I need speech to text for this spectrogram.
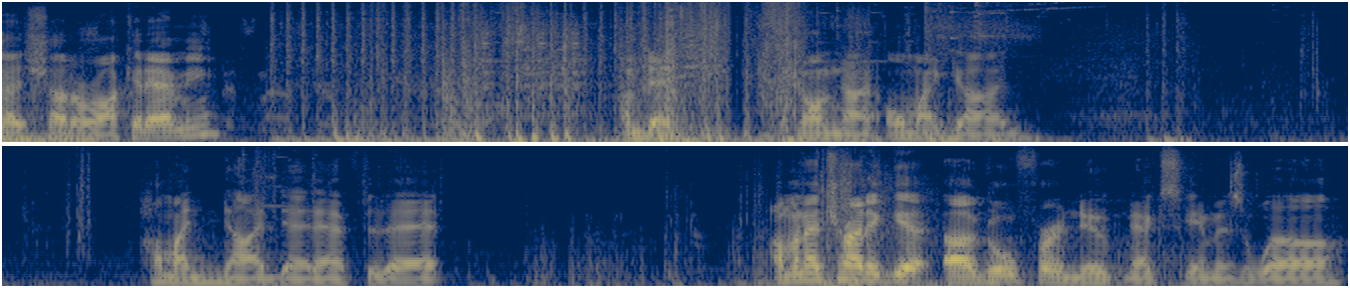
Guy shot a rocket at me. I'm dead. No, I'm not. Oh my god. How am I not dead after that? I'm gonna try to get uh go for a nuke next game as well.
